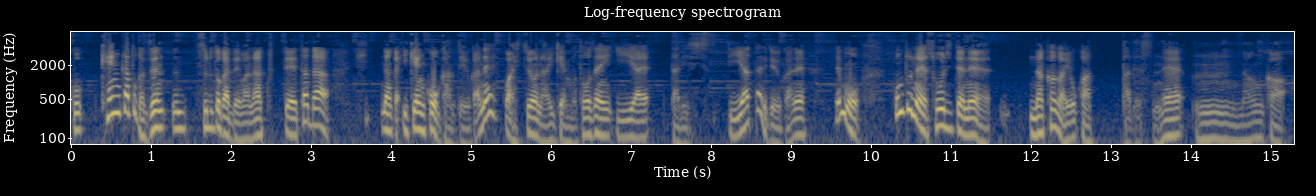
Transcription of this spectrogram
こう、喧嘩とか全、するとかではなくて、ただ、なんか意見交換というかね、まあ必要な意見も当然言い合ったり、言い合ったりというかね、でも、ほんとね、総じてね、仲が良かったですね。うん、なんか、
